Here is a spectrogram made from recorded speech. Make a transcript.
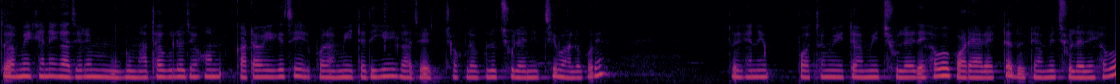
তো আমি এখানে গাজরের মাথাগুলো যখন কাটা হয়ে গেছে, এরপর আমি এটা দিয়ে গাজরের চকলাগুলো ছুলে নিচ্ছি ভালো করে। তো এখানে প্রথমে এটা আমি ছুলে দেখাবো, পরে আর একটা দুটো আমি ছুলে দেখাবো।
